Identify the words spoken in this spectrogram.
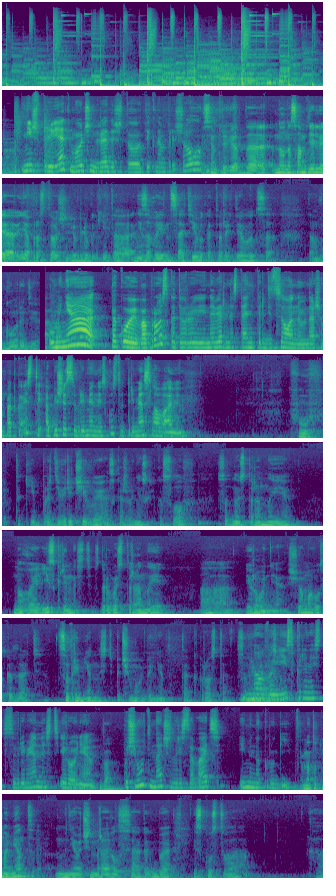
Миш, привет! Мы очень рады, что ты к нам пришел. Всем привет, да. Ну, на самом деле, я просто очень люблю какие-то низовые инициативы, которые делаются там в городе. У меня такой вопрос, который, наверное, станет традиционным в нашем подкасте. Опиши современное искусство тремя словами. Фуф, такие противоречивые, скажу несколько слов. С одной стороны, новая искренность, с другой стороны, э, ирония. Еще могу сказать современность, почему бы нет, так просто. Новая искренность, современность, ирония. Да. Почему ты начал рисовать именно круги? На тот момент мне очень нравился как бы искусство а,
